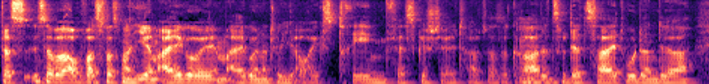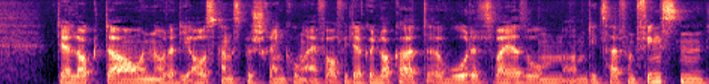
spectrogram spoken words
das ist aber auch was, was man hier im Allgäu, im Allgäu natürlich auch extrem festgestellt hat. Also gerade mhm. zu der Zeit, wo dann der der Lockdown oder die Ausgangsbeschränkung einfach auch wieder gelockert äh, wurde. Das war ja so um, um die Zeit von Pfingsten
